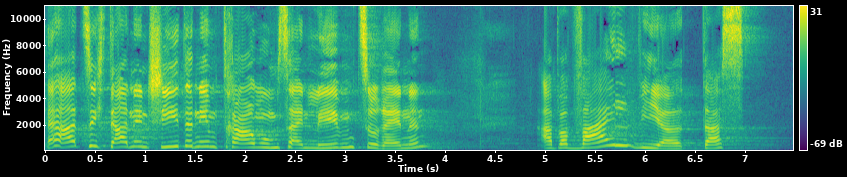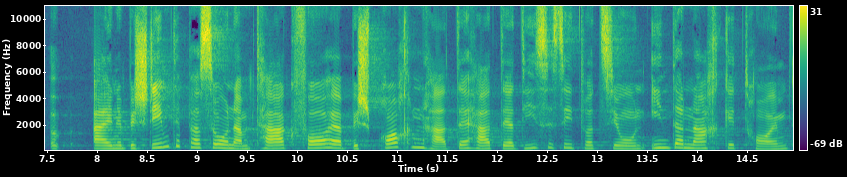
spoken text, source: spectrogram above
er hat sich dann entschieden, im Traum um sein Leben zu rennen. Aber weil wir das eine bestimmte Person am Tag vorher besprochen hatte, hat er diese Situation in der Nacht geträumt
